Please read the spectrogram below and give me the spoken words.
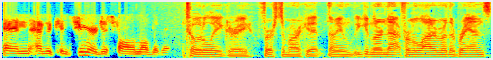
and have the consumer just fall in love with it. Totally agree. First to market. I mean, you can learn that from a lot of other brands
